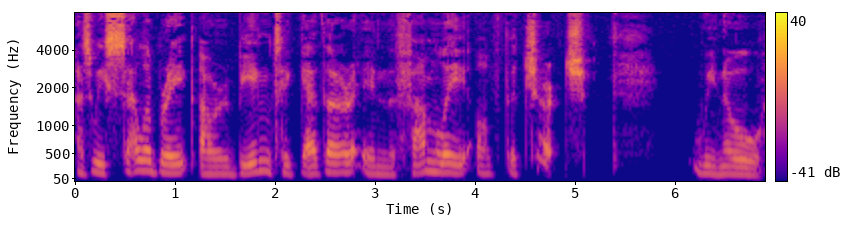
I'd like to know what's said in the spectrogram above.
as we celebrate our being together in the family of the church, we know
